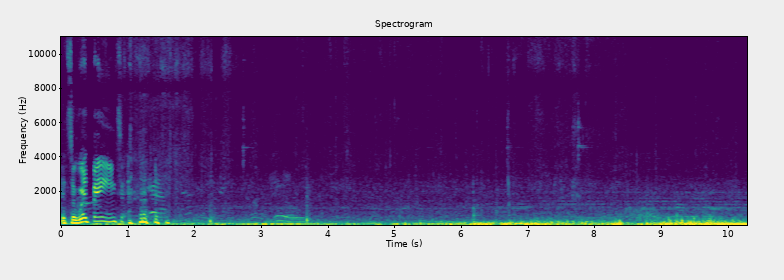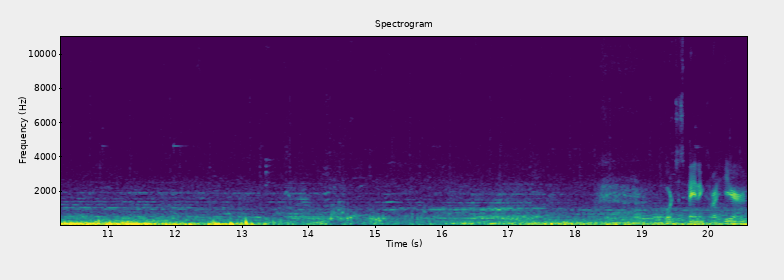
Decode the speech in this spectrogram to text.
It's a wet paint. Yeah. just paintings right here.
